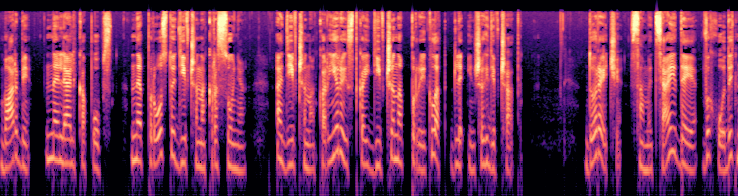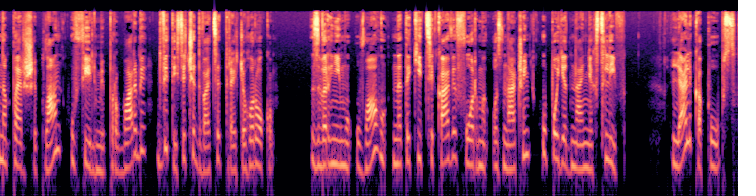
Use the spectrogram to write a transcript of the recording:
Барбі не лялька Пупс, не просто дівчина-красуня, а дівчина-кар'єристка і дівчина-приклад для інших дівчат. До речі, саме ця ідея виходить на перший план у фільмі про Барбі 2023 року. Звернімо увагу на такі цікаві форми означень у поєднаннях слів: лялька-пупс,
